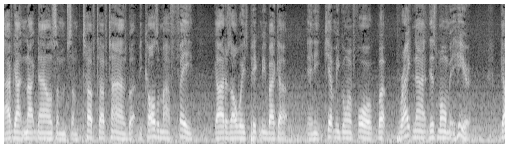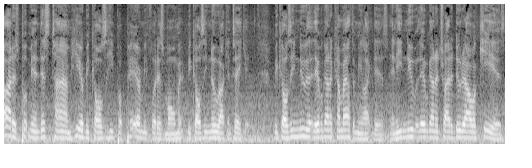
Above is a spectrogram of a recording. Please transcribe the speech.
I've gotten knocked down some some tough, tough times, but because of my faith, God has always picked me back up, and He kept me going forward. But right now, at this moment here God has put me in this time here because He prepared me for this moment because He knew I can take it. Because He knew that they were going to come after me like this. And He knew what they were going to try to do to our kids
